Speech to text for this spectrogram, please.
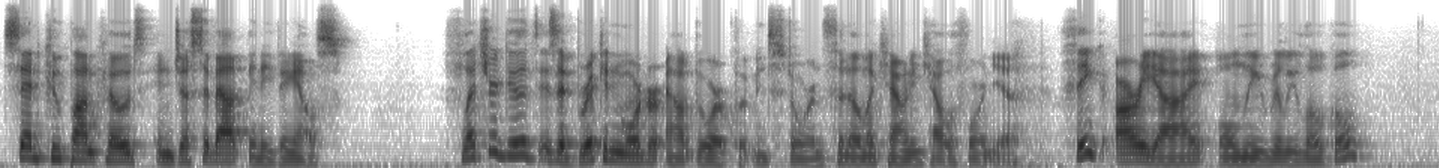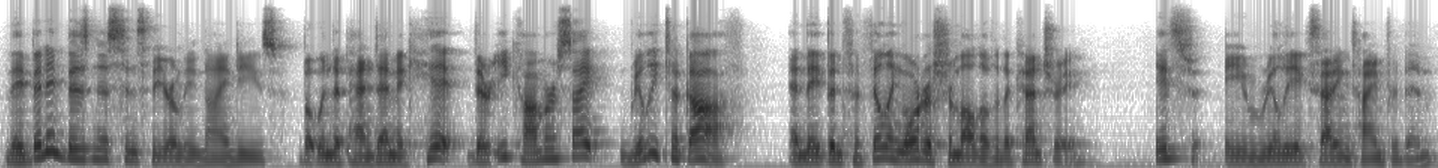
send coupon codes, and just about anything else. Fletcher Goods is a brick and mortar outdoor equipment store in Sonoma County, California. Think REI, only really local. They've been in business since the early 90s, but when the pandemic hit, their e commerce site really took off and they've been fulfilling orders from all over the country. It's a really exciting time for them,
